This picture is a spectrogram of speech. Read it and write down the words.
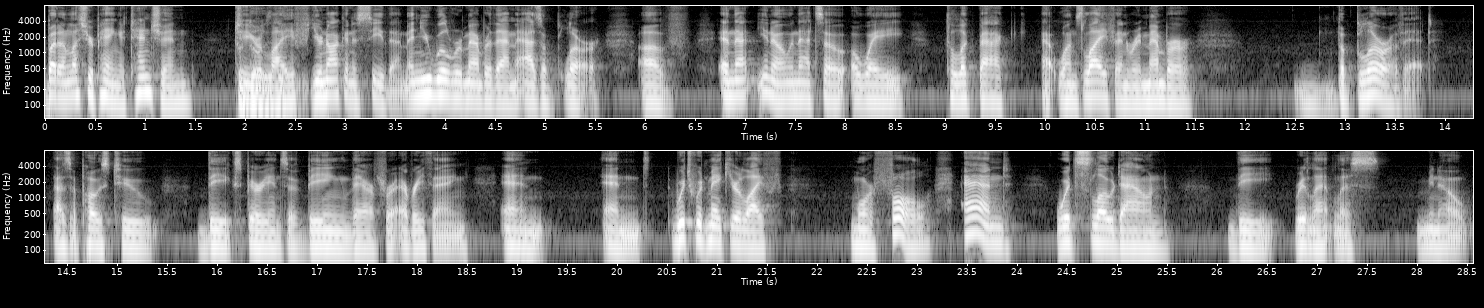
but unless you're paying attention to, to your life, you're not going to see them, and you will remember them as a blur of, and that you know, and that's a, a way to look back at one's life and remember the blur of it, as opposed to the experience of being there for everything, and and which would make your life more full and would slow down the relentless, you know,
